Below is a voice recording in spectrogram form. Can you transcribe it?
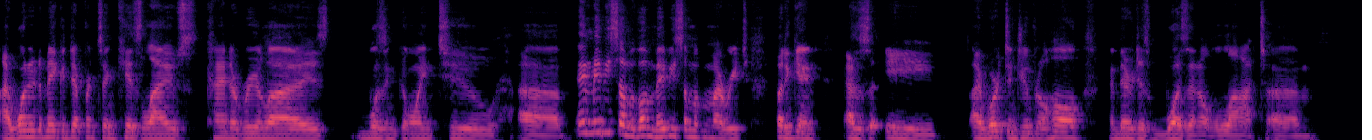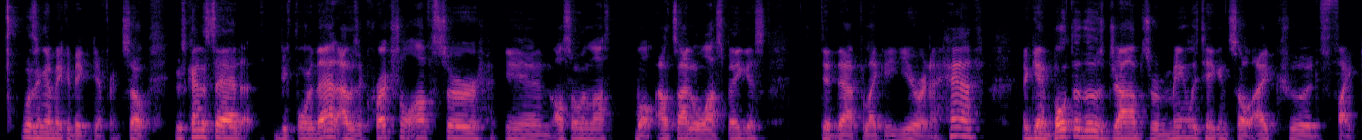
I wanted to make a difference in kids' lives. Kind of realized wasn't going to, uh, and maybe some of them, maybe some of them I reach. But again, as a I worked in juvenile hall, and there just wasn't a lot. Um, wasn't going to make a big difference. So it was kind of sad. Before that, I was a correctional officer in also in Las well outside of Las Vegas. Did that for like a year and a half. Again, both of those jobs were mainly taken so I could fight.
